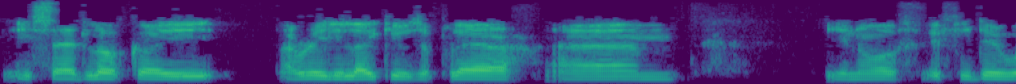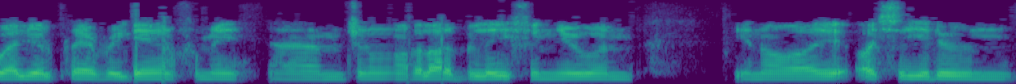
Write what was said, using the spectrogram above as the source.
he said, look, I I really like you as a player. Um, you know, if if you do well, you'll play every game for me. Um, you know, I have a lot of belief in you, and you know, I, I see you doing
